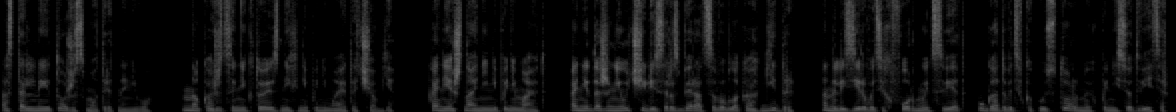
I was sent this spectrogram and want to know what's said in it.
Остальные тоже смотрят на него. Но, кажется, никто из них не понимает, о чем я. Конечно, они не понимают. Они даже не учились разбираться в облаках гидры, анализировать их форму и цвет, угадывать, в какую сторону их понесет ветер.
